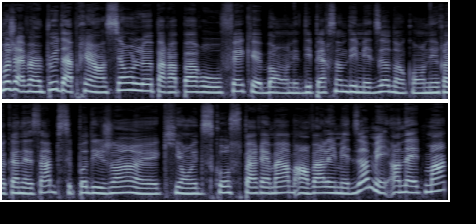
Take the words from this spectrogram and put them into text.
Moi, j'avais un peu d'appréhension là par rapport au fait que, bon, on est des personnes des médias, donc on est reconnaissable, puis c'est pas des gens euh, qui ont un discours super aimable envers les médias, mais honnêtement,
